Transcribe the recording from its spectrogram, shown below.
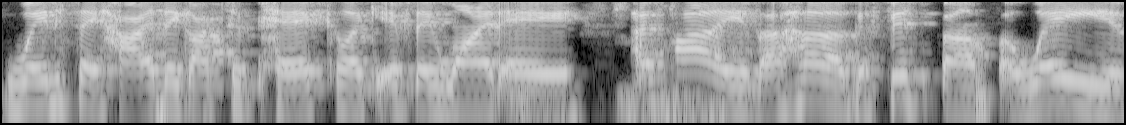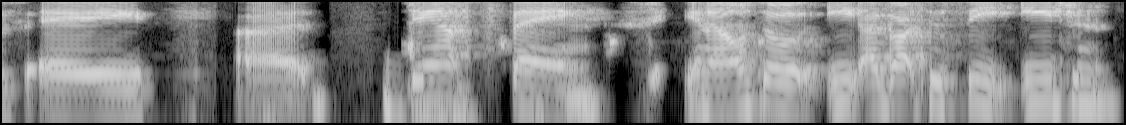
way to say hi. They got to pick like if they wanted a high five a hug a fist bump a wave a uh, dance thing, you know. So I got to see each and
